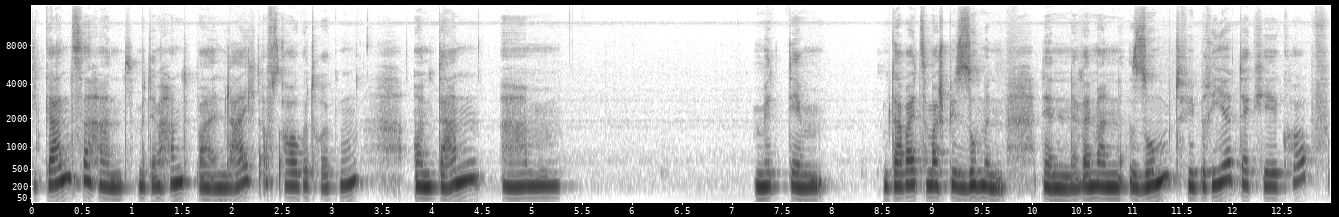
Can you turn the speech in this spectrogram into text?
die ganze Hand mit dem Handballen leicht aufs Auge drücken und dann ähm, mit dem dabei zum Beispiel summen. Denn wenn man summt, vibriert der Kehlkopf.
